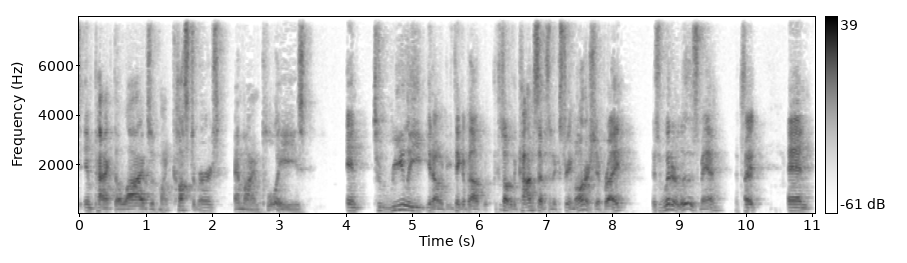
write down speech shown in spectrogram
to impact the lives of my customers and my employees." And to really, you know, if you think about some of the concepts in extreme ownership, right? It's win or lose, man. That's right? it. And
